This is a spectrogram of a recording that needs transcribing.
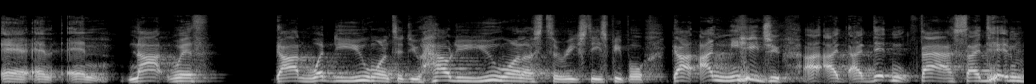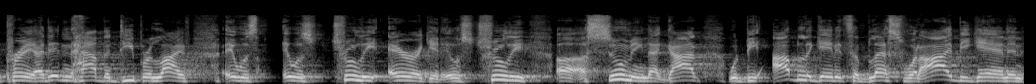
and, and, and not with God, what do you want to do? How do you want us to reach these people? God, I need you. I, I, I, didn't fast. I didn't pray. I didn't have the deeper life. It was, it was truly arrogant. It was truly uh, assuming that God would be obligated to bless what I began. And,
